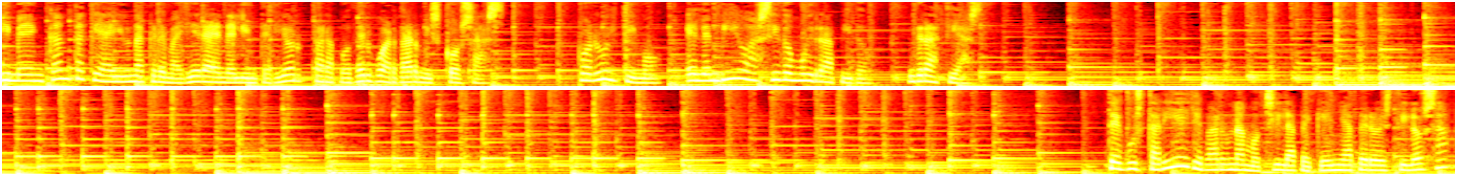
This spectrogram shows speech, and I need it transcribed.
y me encanta que hay una cremallera en el interior para poder guardar mis cosas. Por último, el envío ha sido muy rápido, gracias. ¿Te gustaría llevar una mochila pequeña pero estilosa?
